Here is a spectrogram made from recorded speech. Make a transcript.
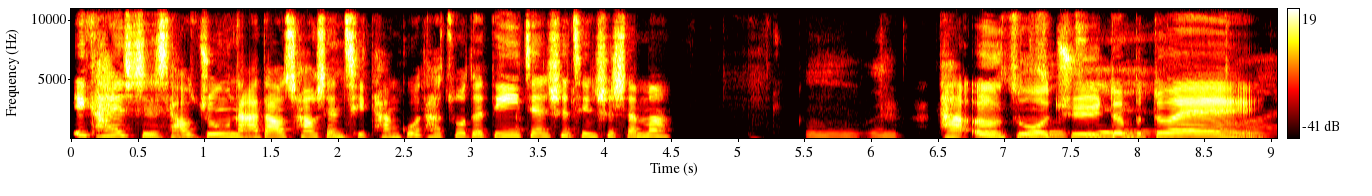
一开始，小猪拿到超神奇糖果，他做的第一件事情是什么？嗯，他恶作剧，对不对？对。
